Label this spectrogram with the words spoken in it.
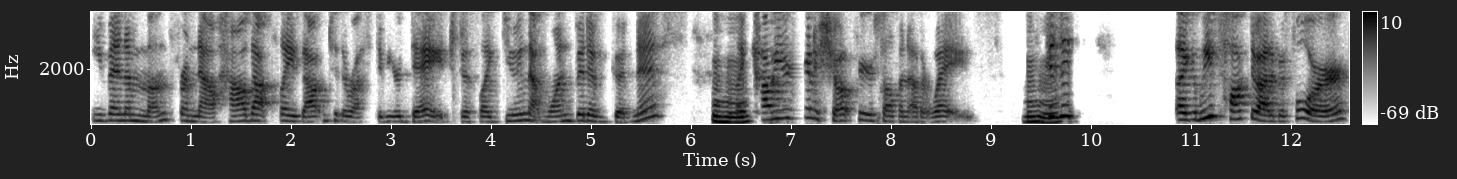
even a month from now, how that plays out into the rest of your day. Just like doing that one bit of goodness mm-hmm. like how you're going to show up for yourself in other ways because mm-hmm. it like we've talked about it before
